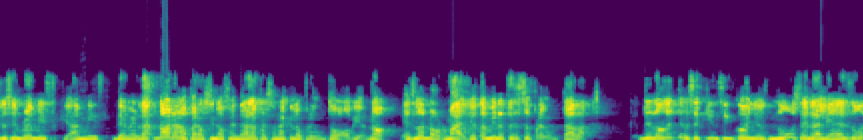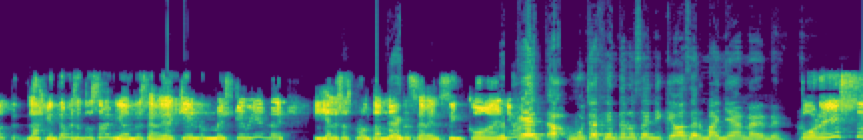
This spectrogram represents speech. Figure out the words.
yo siempre a mis, a mis, de verdad, no, no, no, pero sin ofender a la persona que lo preguntó, obvio, no, es lo normal. Yo también antes eso preguntaba, ¿de dónde te ves aquí en cinco años? No, o sea, en realidad es donde, la gente a veces no sabe ni dónde se ve aquí en un mes que viene y ya le estás preguntando dónde se ve en cinco años. Ah, mucha gente no sabe ni qué va a hacer mañana. Por eso,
